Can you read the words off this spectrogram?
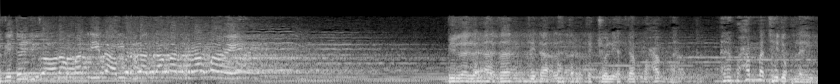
Begitu juga orang Madinah berdatangan ramai Bila azan tidaklah terkecuali ada Muhammad. Ada Muhammad hidup lagi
